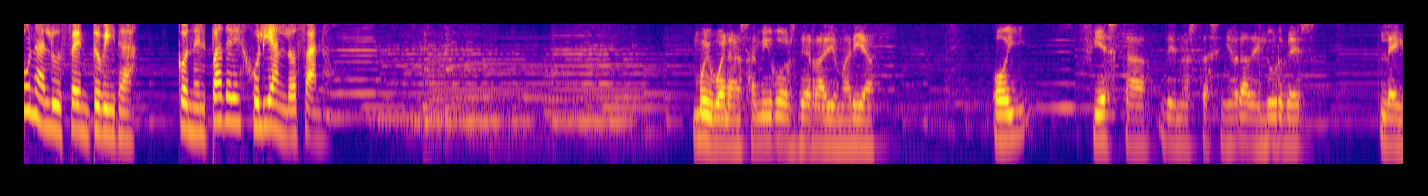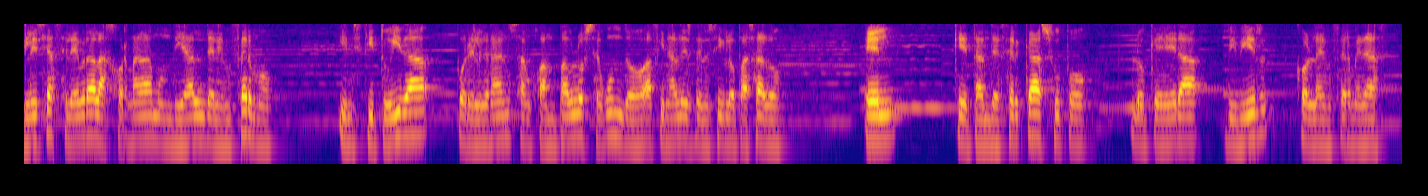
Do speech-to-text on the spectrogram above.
Una luz en tu vida con el Padre Julián Lozano. Muy buenas amigos de Radio María. Hoy, fiesta de Nuestra Señora de Lourdes, la Iglesia celebra la Jornada Mundial del Enfermo, instituida por el gran San Juan Pablo II a finales del siglo pasado, él que tan de cerca supo lo que era vivir con la enfermedad.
